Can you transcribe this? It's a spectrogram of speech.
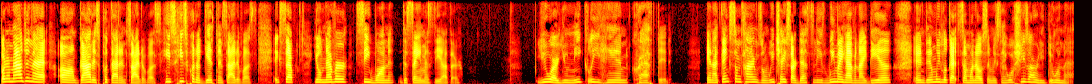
But imagine that um, God has put that inside of us. He's He's put a gift inside of us. Except you'll never see one the same as the other. You are uniquely handcrafted and I think sometimes when we chase our destinies, we may have an idea and then we look at someone else and we say, well, she's already doing that.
